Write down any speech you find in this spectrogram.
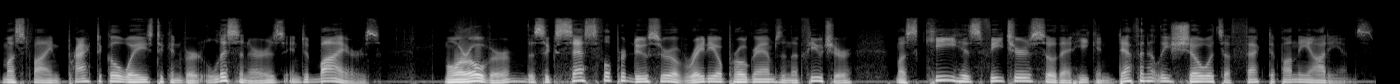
must find practical ways to convert listeners into buyers. Moreover, the successful producer of radio programs in the future must key his features so that he can definitely show its effect upon the audience.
